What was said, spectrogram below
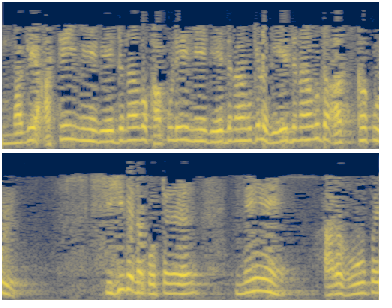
මගේ අතේ මේ වේදනාව කකුලේ මේ වේදනාව කියලා වේදනාවට අත් කකුල් සිහි වෙනකොට මේ අර රූපය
